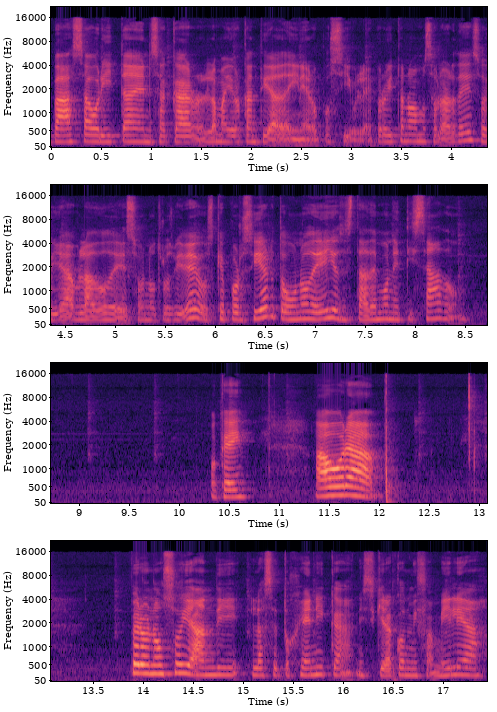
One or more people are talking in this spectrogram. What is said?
basa ahorita en sacar la mayor cantidad de dinero posible. Pero ahorita no vamos a hablar de eso, ya he hablado de eso en otros videos, que por cierto, uno de ellos está demonetizado. ¿Ok? Ahora, pero no soy Andy, la cetogénica, ni siquiera con mi familia.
